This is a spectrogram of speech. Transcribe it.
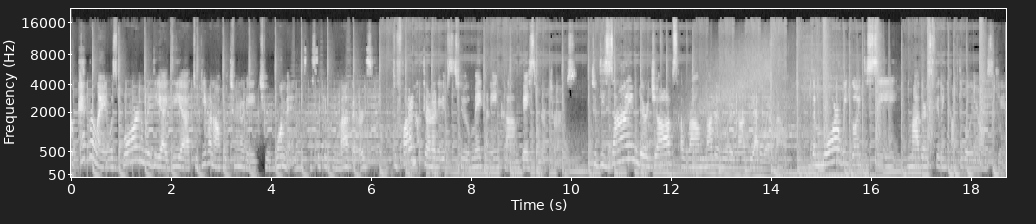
So Pepperlane was born with the idea to give an opportunity to women, specifically mothers, to find alternatives to make an income based on their terms, to design their jobs around motherhood and not the other way around. The more we're going to see mothers feeling comfortable in their own skin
